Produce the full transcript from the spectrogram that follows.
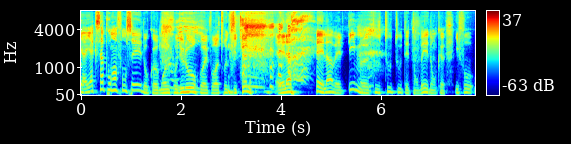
y, a- y a que ça pour enfoncer, donc euh, moi il Ah faut du oui. lourd, quoi, il faut un truc qui tienne. et là, et là ben, pim, euh, tout, tout, tout est tombé, donc euh, il faut,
